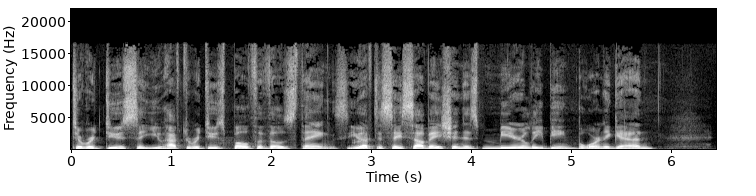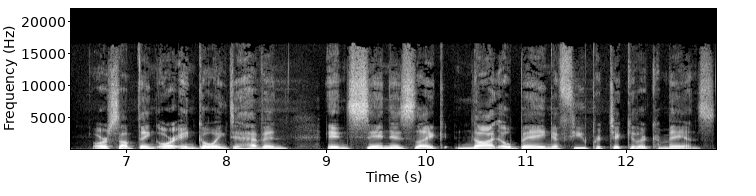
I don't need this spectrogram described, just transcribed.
to reduce it, you have to reduce both of those things. You have to say salvation is merely being born again, or something, or in going to heaven. And sin is like not obeying a few particular commands.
